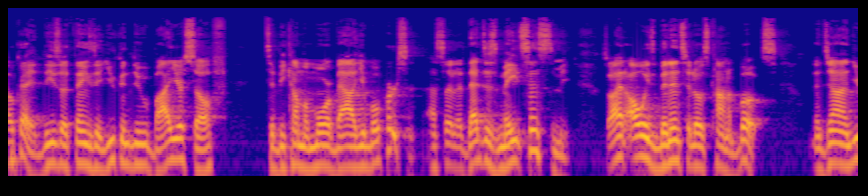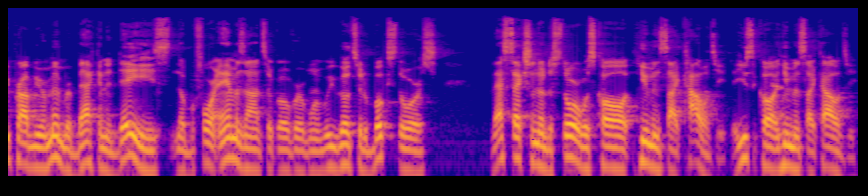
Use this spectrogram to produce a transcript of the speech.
Okay, these are things that you can do by yourself to become a more valuable person. I said that just made sense to me. So I had always been into those kind of books. Now, John, you probably remember back in the days, you know, before Amazon took over, when we go to the bookstores, that section of the store was called human psychology. They used to call it human psychology.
